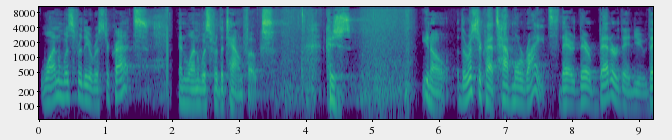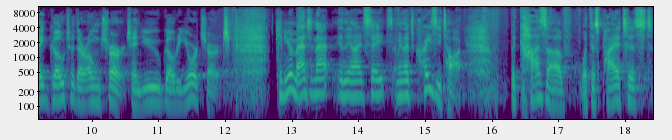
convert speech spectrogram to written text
One was for the aristocrats, and one was for the town folks. Because you know, the aristocrats have more rights. They're, they're better than you. They go to their own church and you go to your church. Can you imagine that in the United States? I mean, that's crazy talk because of what this pietist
